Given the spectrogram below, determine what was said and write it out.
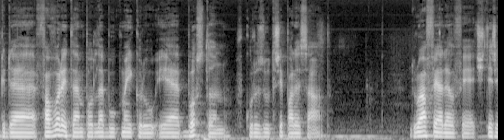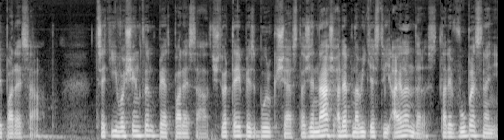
Kde favoritem podle bookmakerů je Boston v kurzu 3,50 druhá Philadelphia 4,50, třetí Washington 5,50, čtvrtý Pittsburgh 6, takže náš adept na vítězství Islanders tady vůbec není.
